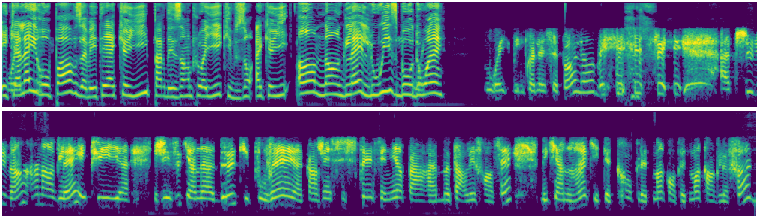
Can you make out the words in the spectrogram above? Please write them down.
et qu'à l'aéroport, vous avez été accueilli par des employés qui vous ont accueilli en anglais. Louise Baudouin. Oui, ils ne me connaissaient pas, là, mais c'est absolument en anglais. Et puis, euh, j'ai vu qu'il y en a deux qui pouvaient, euh, quand j'insistais, finir par euh, me parler français, mais qu'il y en a un qui était complètement, complètement anglophone.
